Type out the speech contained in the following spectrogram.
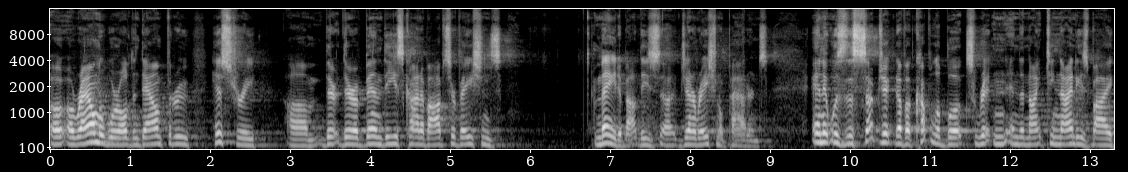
around the world and down through history, um, there, there have been these kind of observations made about these uh, generational patterns. And it was the subject of a couple of books written in the 1990s by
